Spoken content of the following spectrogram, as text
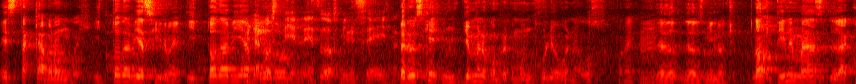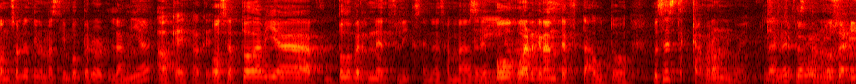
Está cabrón, güey. Y todavía sirve. Y todavía O ya puedo- los tiene, es de 2006. la Pero es que yo me lo compré como en julio o en agosto, por ahí, Mm. de, de 2008. No, tiene más, la consola tiene más tiempo, pero la mía, Ok, ok. o sea, todavía puedo ver Netflix en esa madre, Sí, puedo no jugar. Grand Theft Auto. Pues está cabrón, güey. La Sí, neta está cabrón. O sea, y,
